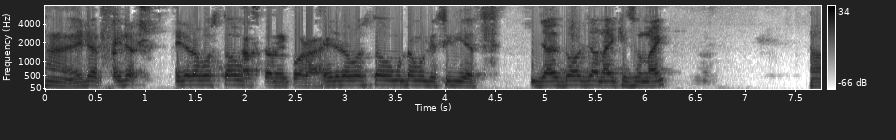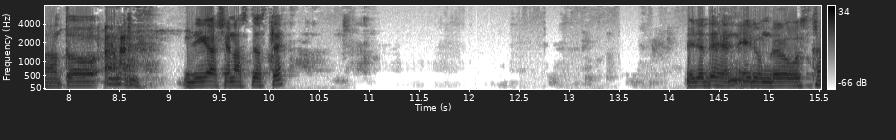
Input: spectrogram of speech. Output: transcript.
হ্যাঁ এটার এটার এটার অবস্থাও করা। এটার অবস্থাও মোটামুটি সিরিয়াস যা দরজা নাই কিছু নাই। তো এদিকে আসেন আস্তে আস্তে। এটা দেখেন এই রুমটার অবস্থা।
